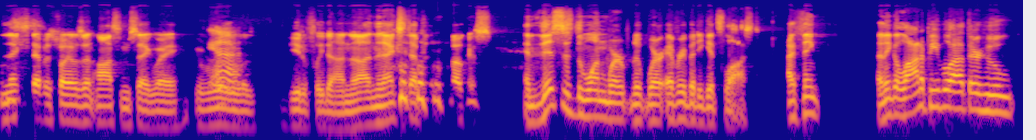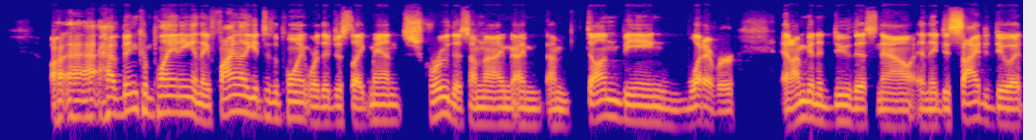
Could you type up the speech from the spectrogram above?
The next step is focus. It was an awesome segue. It really Yeah. was beautifully done. Uh, the next step is focus, and this is the one where where everybody gets lost. I think I think a lot of people out there who are, have been complaining, and they finally get to the point where they're just like, "Man, screw this! I'm not. I'm I'm, I'm done being whatever, and I'm going to do this now." And they decide to do it,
